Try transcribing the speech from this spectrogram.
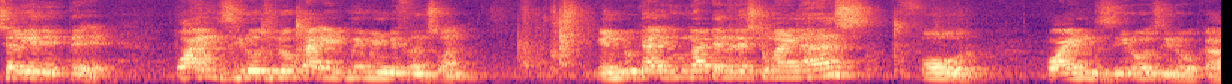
चलिए देखते हैं। पॉइंट ज़ीरो ज़ीरो का एट में मीन डिफरेंस वन इंटू क्या लिखूँगा? Ten raise to minus four point zero zero का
